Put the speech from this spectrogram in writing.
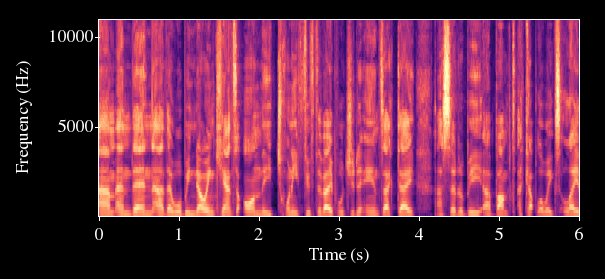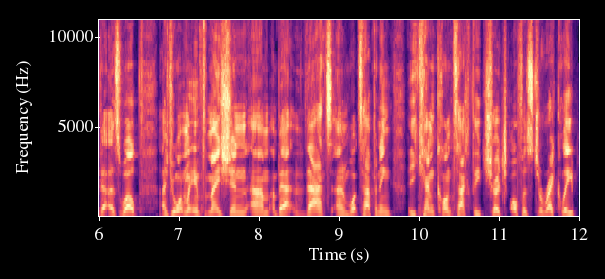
Um, and then uh, there will be no encounter on the 25th of April due to Anzac Day, uh, so it'll be uh, bumped a couple of weeks later as well. Uh, if you want more information um, about that and what's happening, you can contact the church office directly.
